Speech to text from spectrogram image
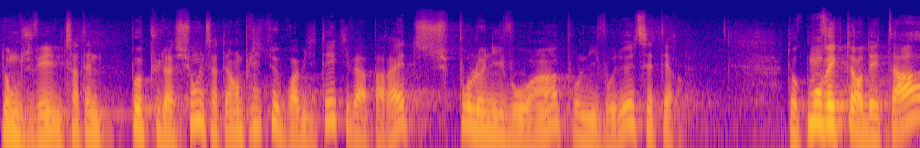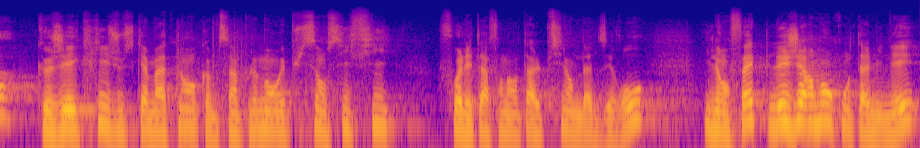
Donc je vais une certaine population, une certaine amplitude de probabilité qui va apparaître pour le niveau 1, pour le niveau 2, etc. Donc mon vecteur d'état, que j'ai écrit jusqu'à maintenant comme simplement e puissance phi fois l'état fondamental psi lambda de 0, il est en fait légèrement contaminé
